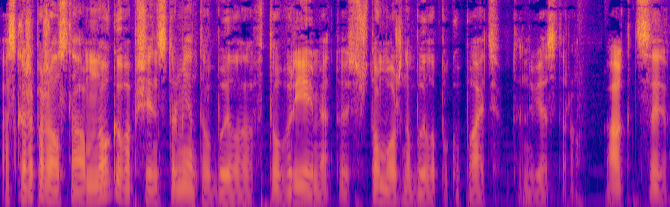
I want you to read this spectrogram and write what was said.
А скажи, пожалуйста, а много вообще инструментов было в то время? То есть что можно было покупать вот, инвестору? Акции,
